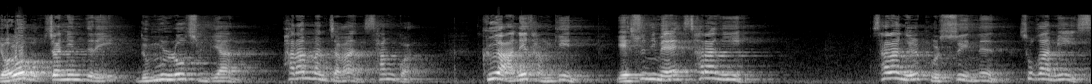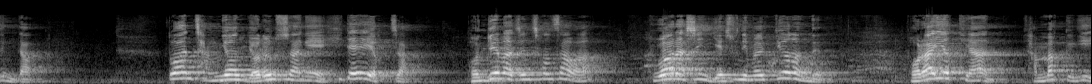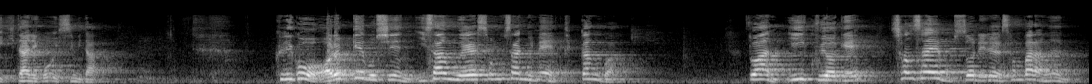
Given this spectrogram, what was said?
여러 목자님들이 눈물로 준비한 파란만장한 삶과 그 안에 담긴 예수님의 사랑이 사랑을 볼 수 있는 소감이 있습니다. 또한 작년 여름 수양의 희대의 역작 번개 맞은 천사와 부활하신 예수님을 뛰어넘는 버라이어티한 단막극이 기다리고 있습니다. 그리고 어렵게 보신 이사무엘 성사님의 특강과 또한 이 구역에 천사의 목소리를 선발하는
